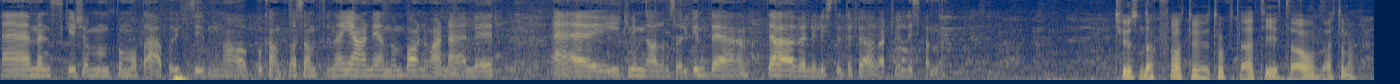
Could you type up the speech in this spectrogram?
eh, mennesker som på en måte er på utsiden og på kanten av samfunnet, gjerne gjennom barnevernet eller eh, i kriminalomsorgen. Det, det, har jeg veldig lyst til, for det har vært veldig spennende. Tusen takk for at du tok deg tid til å møte meg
